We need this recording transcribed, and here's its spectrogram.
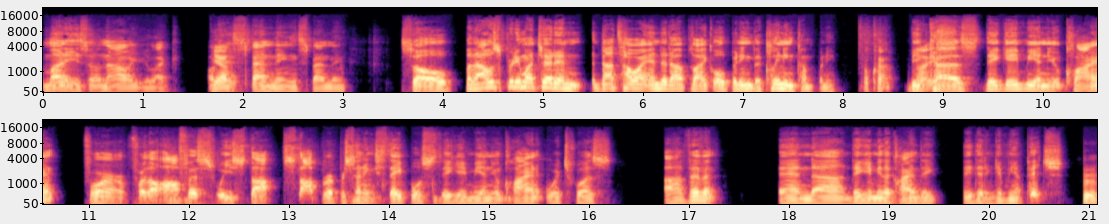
money, so now you're like, okay, Yeah. spending, spending. So, but that was pretty much it, and that's how I ended up like opening the cleaning company Okay. Nice. because they gave me a new client for for the office. We stopped stopped representing Staples. They gave me a new client, which was uh, Vivint, and uh, they gave me the client. They they didn't give me a pitch. Hmm.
